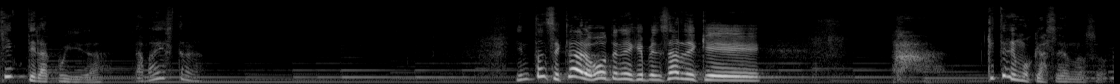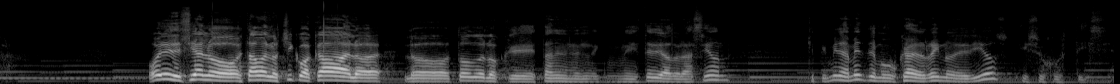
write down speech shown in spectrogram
¿Quién te la cuida? ¿La maestra? Entonces, claro, vos tenés que pensar de que, ¿qué tenemos que hacer nosotros? Hoy le decían, lo, estaban los chicos acá, todos los que están en el Ministerio de Adoración, que primeramente debemos buscar el reino de Dios y su justicia.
